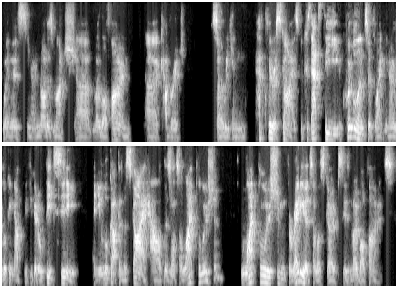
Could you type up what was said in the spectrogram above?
where there's, you know, not as much uh, mobile phone uh, coverage. So we can have clearer skies because that's the equivalent of like, you know, looking up, if you go to a big city and you look up in the sky, how there's lots of light pollution. Light pollution for radio telescopes is mobile phones.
